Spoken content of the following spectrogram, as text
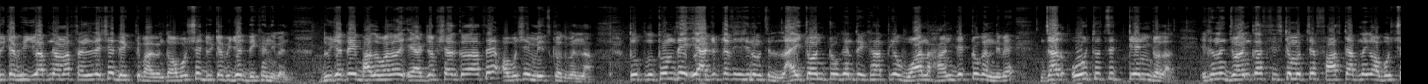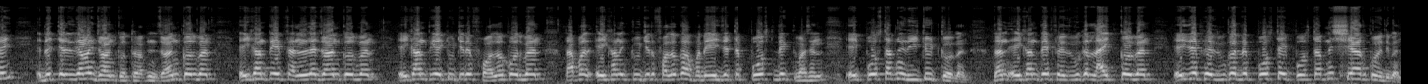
দুইটা ভিডিও আপনি আমার চ্যানেলে এসে দেখতে পাবেন। তো অবশ্যই দুইটা ভিডিও দেখে নেবেন। দুইটাতেই ভালো ভালো এয়ারড্রপ শেয়ার করা আছে, অবশ্যই মিস করবেন না। তো প্রথম যে এয়ারড্রপটা সেটা হচ্ছে লাইট অন টোকেন তো এখান থেকে ওয়ান হান্ড্রেড টোকেন দেবে, যার ওয়েট হচ্ছে টেন ডলার এখানে জয়েন করার সিস্টেম হচ্ছে ফার্স্টে আপনাকে অবশ্যই এদের টেলিগ্রামে জয়েন করতে হবে। আপনি জয়েন করবেন, এইখান থেকে চ্যানেলে জয়েন করবেন, এইখান থেকে টুইটারে ফলো করবেন, তারপর এইখানে টুইটারে ফলো করার পরে এই যে একটা পোস্ট দেখতে পাচ্ছেন, এই পোস্ট আপনি রিটুইট করবেন। দেন এইখান থেকে ফেসবুকে লাইক করবেন। এই যে ফেসবুকের যে পোস্ট এই পোস্ট আপনি শেয়ার করে দিবেন।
